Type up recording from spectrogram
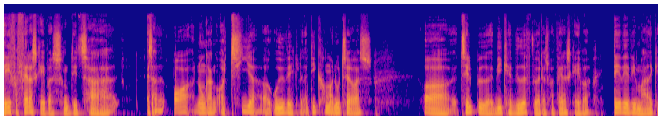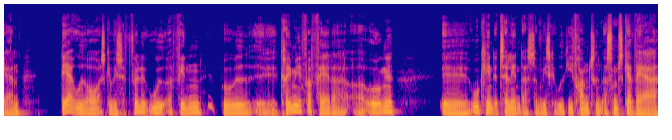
Det er forfatterskaber, som det tager altså år, nogle gange årtier at udvikle, og de kommer nu til os og tilbyder, at vi kan videreføre deres forfatterskaber. Det vil vi meget gerne. Derudover skal vi selvfølgelig ud og finde både øh, krimiforfattere og unge, øh, ukendte talenter, som vi skal udgive i fremtiden, og som skal være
